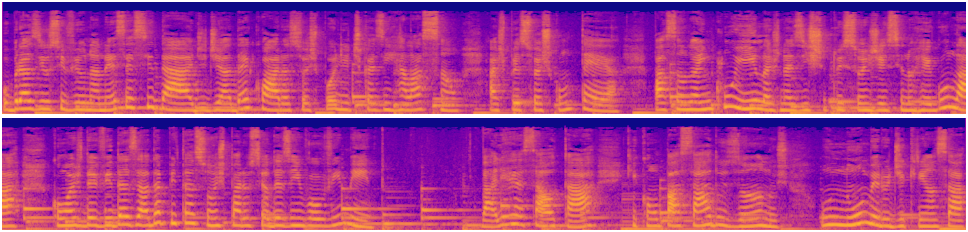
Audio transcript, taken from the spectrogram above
o Brasil se viu na necessidade de adequar as suas políticas em relação às pessoas com TEA, passando a incluí-las nas instituições de ensino regular com as devidas adaptações para o seu desenvolvimento. Vale ressaltar que, com o passar dos anos, o número de, criança,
